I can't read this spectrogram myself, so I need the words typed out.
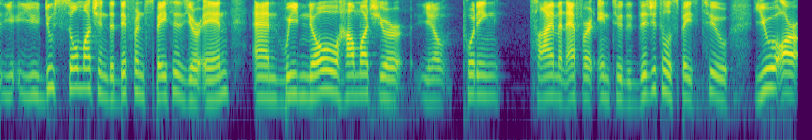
You, you do so much in the different spaces you're in, and we know how much you're, you know, putting time and effort into the digital space too. You are,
